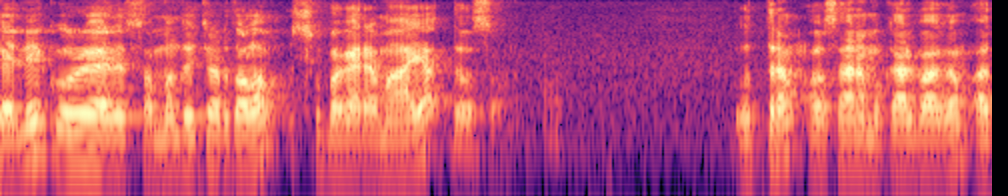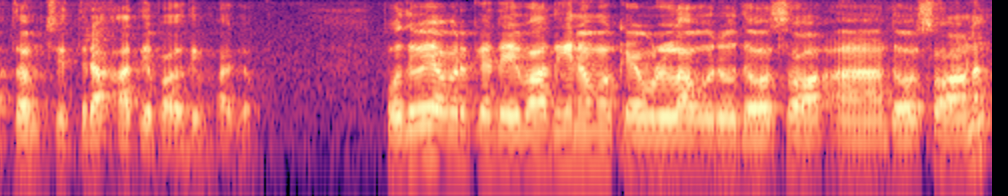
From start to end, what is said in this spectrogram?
കന്നി കന്നിക്കൂറുകാരെ സംബന്ധിച്ചിടത്തോളം ശുഭകരമായ ദിവസമാണ് ഉത്രം അവസാന മുക്കാൽ ഭാഗം അത്തം ചിത്ര ആദ്യ പകുതി ഭാഗം. പൊതുവെ അവർക്ക് ദൈവാധീനമൊക്കെ ഉള്ള ഒരു ദിവസം ദിവസമാണ്.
